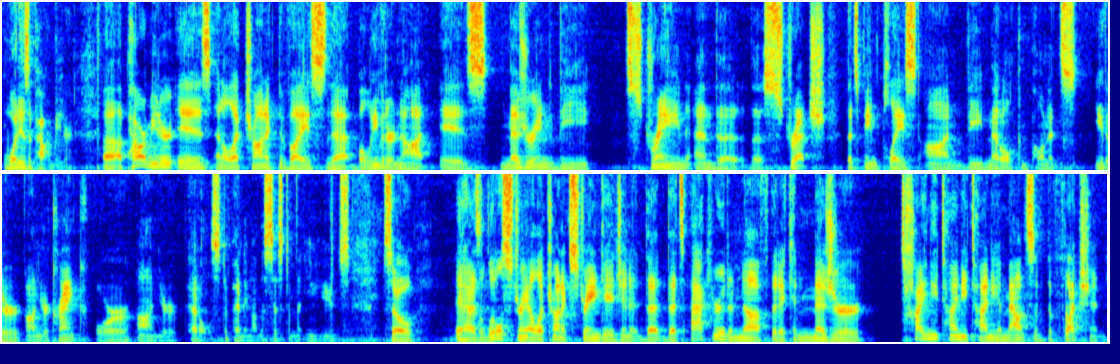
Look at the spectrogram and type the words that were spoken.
what is a power meter? Uh, a power meter is an electronic device that, believe it or not, is measuring the strain and the, the stretch that's being placed on the metal components, either on your crank or on your pedals, depending on the system that you use. So it has a little strain, electronic strain gauge in it that, that's accurate enough that it can measure tiny, tiny, tiny amounts of deflection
